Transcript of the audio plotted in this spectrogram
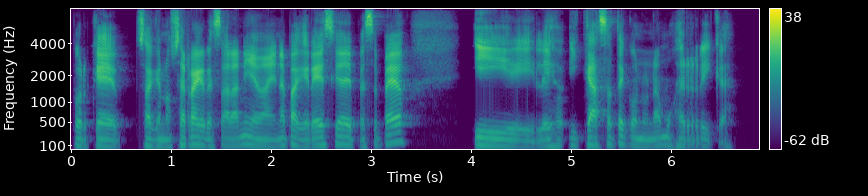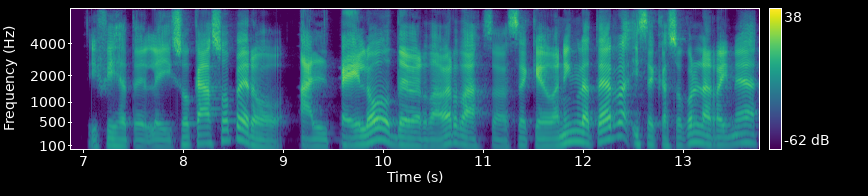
porque, o sea, que no se regresara ni de vaina para Grecia, de PSP, y le dijo, y cásate con una mujer rica. Y fíjate, le hizo caso, pero al pelo, de verdad, verdad. O sea, se quedó en Inglaterra y se casó con la reina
